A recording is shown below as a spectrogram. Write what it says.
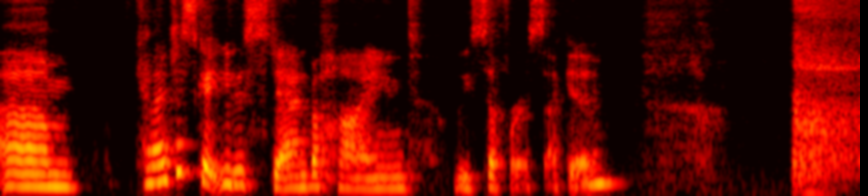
Um, can I just get you to stand behind Lisa for a second?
